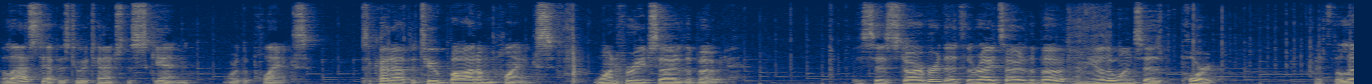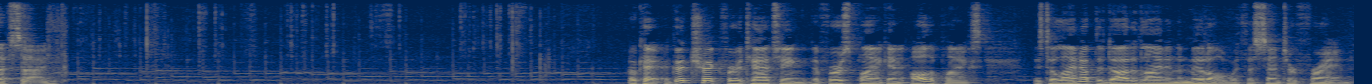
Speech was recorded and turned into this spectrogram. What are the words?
the last step is to attach the skin, or the planks. To cut out the two bottom planks, one for each side of the boat. It says starboard, that's the right side of the boat, and the other one says port, that's the left side. Okay, a good trick for attaching the first plank and all the planks is to line up the dotted line in the middle with the center frame.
